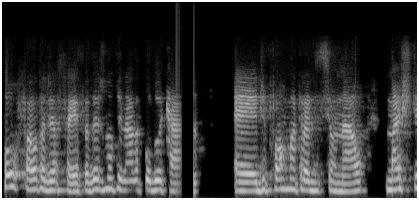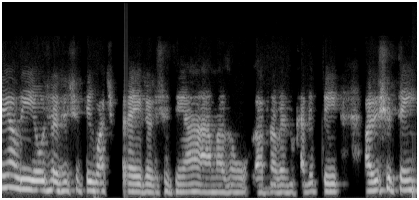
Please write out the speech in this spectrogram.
por falta de acesso, às vezes não tem nada publicado é, de forma tradicional, mas tem ali, hoje a gente tem o Wattpad, a gente tem a Amazon através do KDP, a gente tem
